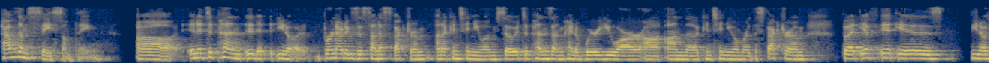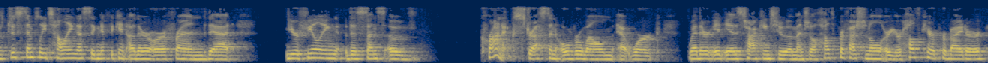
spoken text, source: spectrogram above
have them say something. Uh, and it depends, it, you know, burnout exists on a spectrum, on a continuum. So it depends on kind of where you are on, on the continuum or the spectrum. But if it is, you know, just simply telling a significant other or a friend that you're feeling the sense of chronic stress and overwhelm at work, whether it is talking to a mental health professional or your healthcare provider,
